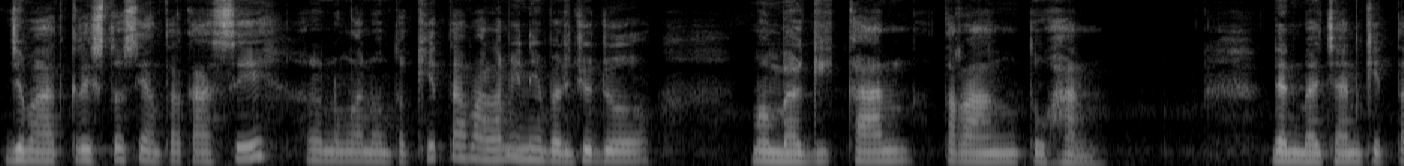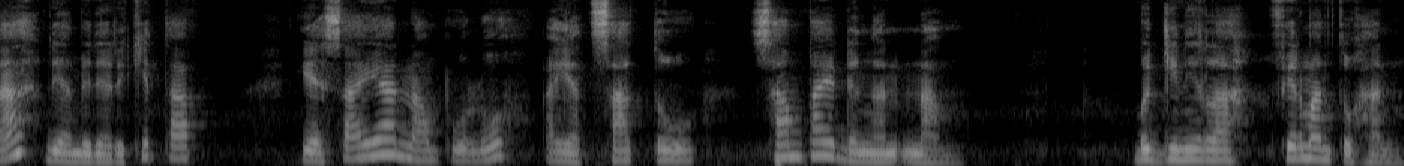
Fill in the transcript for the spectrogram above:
Jemaat Kristus yang terkasih, renungan untuk kita malam ini berjudul Membagikan Terang Tuhan. Dan bacaan kita diambil dari kitab Yesaya 60 ayat 1 sampai dengan 6. Beginilah firman Tuhan.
